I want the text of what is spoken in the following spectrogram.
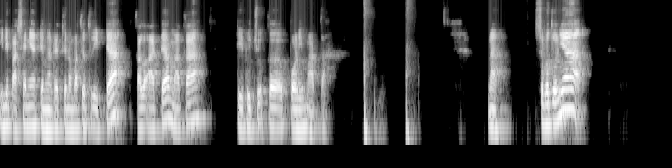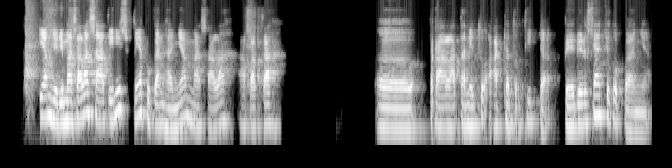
ini pasiennya dengan retinopati atau tidak. Kalau ada maka dirujuk ke polimata. Nah, sebetulnya yang menjadi masalah saat ini sebenarnya bukan hanya masalah apakah eh, peralatan itu ada atau tidak. Barriersnya cukup banyak.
